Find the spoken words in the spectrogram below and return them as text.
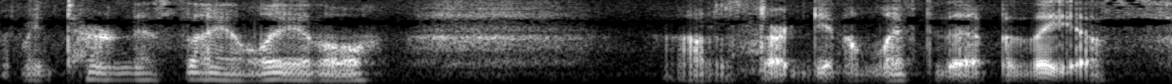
Let me turn this thing a little. I'll just start getting them lifted up of this.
